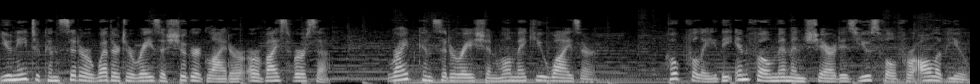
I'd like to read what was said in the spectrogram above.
you need to consider whether to raise a sugar glider or vice versa. Right consideration will make you wiser. Hopefully the info Mimin shared is useful for all of you.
